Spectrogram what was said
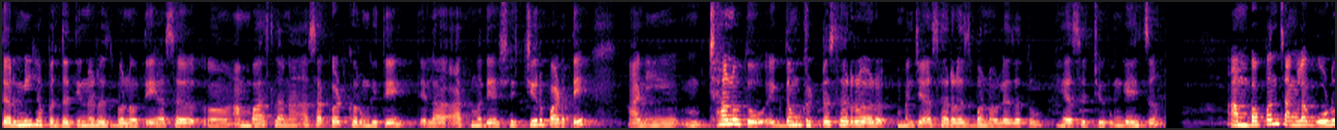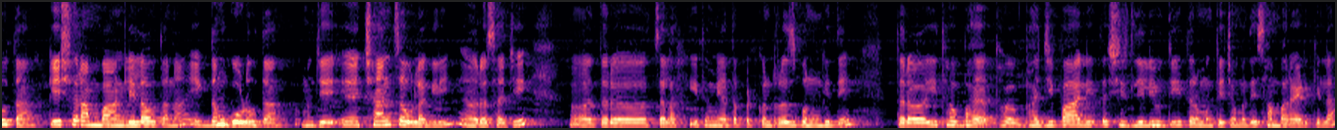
तर मी ह्या पद्धतीनं रस बनवते. असं आंबा असला ना असा कट करून घेते. त्याला आतमध्ये असे चीर पाडते. आणि छान होतो. एकदम घट्टसर र- म्हणजे असा रस बनवला जातो. हे असं चिरून घ्यायचं. आंबा पण चांगला गोड होता. केशर आंबा आणलेला होता ना एकदम गोड होता. म्हणजे छान चव लागली रसाची. तर चला इथं मी आता पटकन रस बनवून घेते. तर इथं भा थ- आली तर शिजलेली होती. तर मग त्याच्यामध्ये सांबार ॲड केला.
